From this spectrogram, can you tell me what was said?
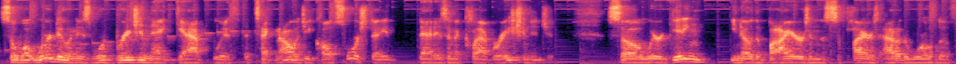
So what we're doing is we're bridging that gap with a technology called SourceDay that is in a collaboration engine. So we're getting, you know, the buyers and the suppliers out of the world of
